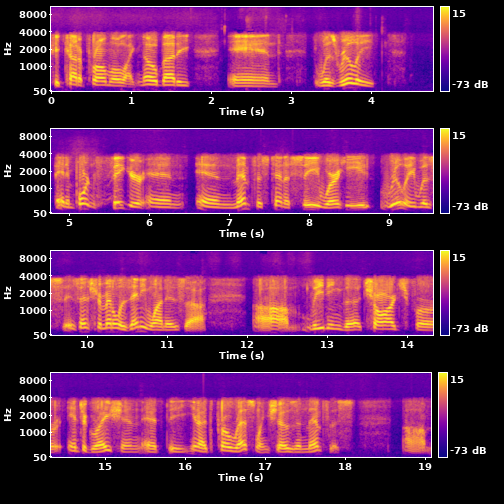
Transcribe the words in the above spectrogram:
could cut a promo like nobody and was really an important figure in in Memphis, Tennessee, where he really was as instrumental as anyone is uh, um, leading the charge for integration at the you know at the pro wrestling shows in Memphis. Um,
